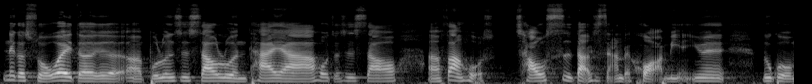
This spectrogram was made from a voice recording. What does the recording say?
那个所谓的呃，不论是烧轮胎啊，或者是烧呃放火超市，到底是怎样的画面？因为如果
